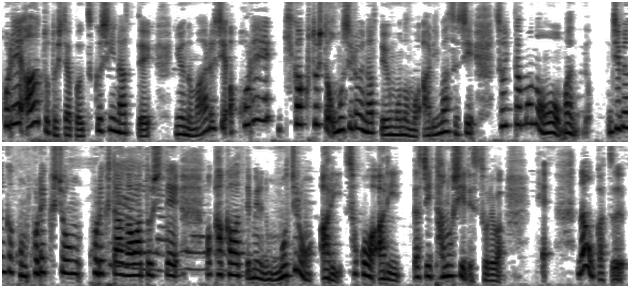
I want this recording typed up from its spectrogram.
これアートとしてやっぱ美しいなっていうのもあるし、あ、これ企画として面白いなっていうものもありますし、そういったものを、まあ、自分がこのコレクション、コレクター側として関わってみるのももちろんあり、そこはありだし楽しいです、それは。でなおかつ、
